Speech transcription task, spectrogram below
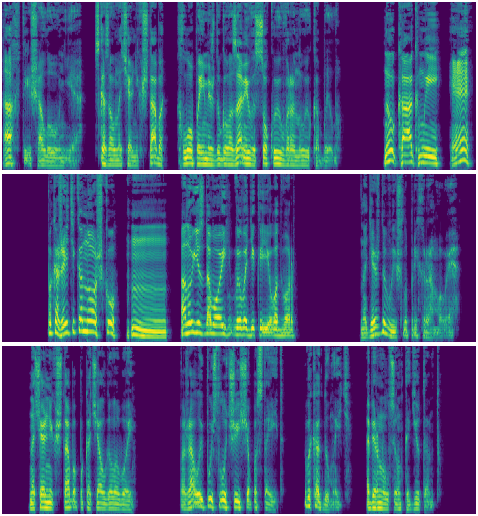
«Ах ты, шалунья!» — сказал начальник штаба, хлопая между глазами высокую вороную кобылу. — Ну, как мы, э? Покажите-ка ножку. Хм, а ну, ездовой, выводи-ка ее во двор. Надежда вышла, прихрамывая. Начальник штаба покачал головой. — Пожалуй, пусть лучше еще постоит. Вы как думаете? — обернулся он к адъютанту.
